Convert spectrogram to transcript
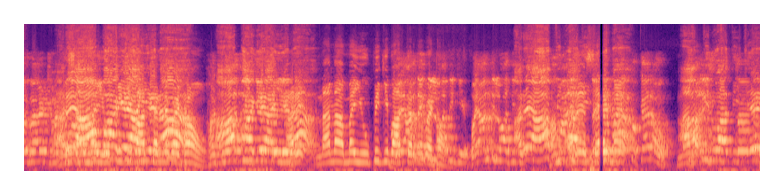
अरे आप यूपी आगे की बात आइए करने ना। बैठा हूँ। आप आगे आइए ना। ना ना मैं यूपी की बात करने बैठा हूँ। बयान दिलवा दीजिए। अरे आप मैं तो कह रहा हूँ। दिलवा दीजिए।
